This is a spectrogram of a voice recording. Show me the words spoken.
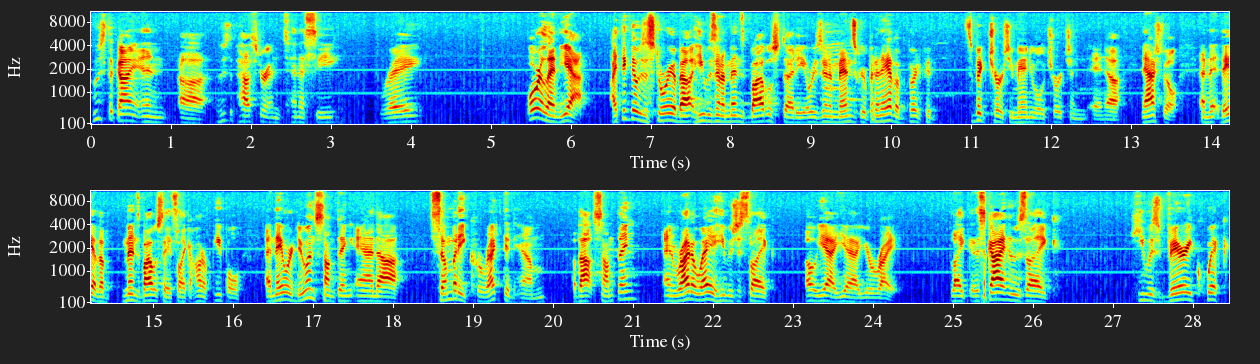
who's the guy in uh, who's the pastor in Tennessee? Ray Ortlund. Yeah, I think there was a story about he was in a men's Bible study or he's in a men's group, and they have a very good. It's a big church, Immanuel Church in in uh, Nashville, and they, they have a men's Bible study. It's like hundred people, and they were doing something, and uh, somebody corrected him about something, and right away he was just like, "Oh yeah, yeah, you're right." like this guy who's like he was very quick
